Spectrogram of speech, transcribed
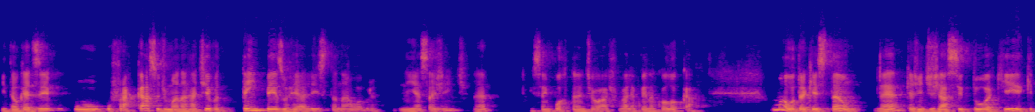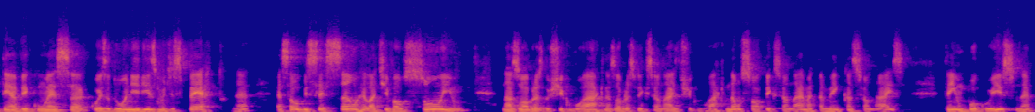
Então, quer dizer, o, o, fracasso de uma narrativa tem peso realista na obra, em essa gente, né? Isso é importante, eu acho, vale a pena colocar. Uma outra questão, né, que a gente já citou aqui, que tem a ver com essa coisa do onirismo desperto, né, essa obsessão relativa ao sonho nas obras do Chico Buarque, nas obras ficcionais do Chico Buarque, não só ficcionais, mas também cancionais, tem um pouco isso, né?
